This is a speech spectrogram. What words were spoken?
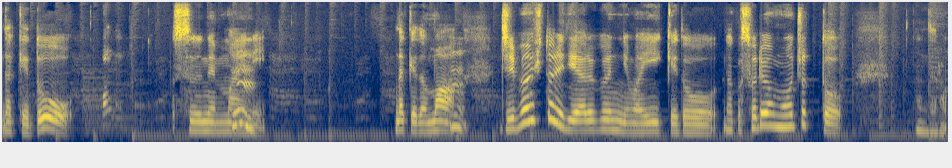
だけど、数年前に。うんだけどまあ、うん、自分一人でやる分にはいいけどなんかそれをもうちょっとなんだろ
